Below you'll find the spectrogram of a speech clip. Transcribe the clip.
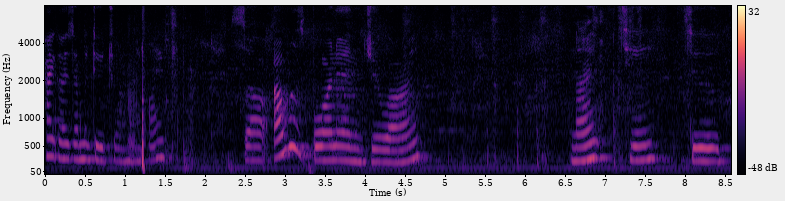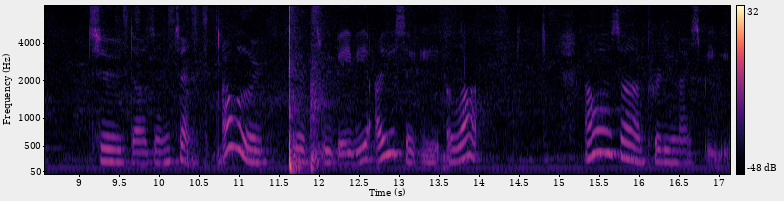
Hi guys, I'm gonna do draw my life. So I was born in July 19 to 2010. I was a good sweet baby. I used to eat a lot. I was a pretty nice baby.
